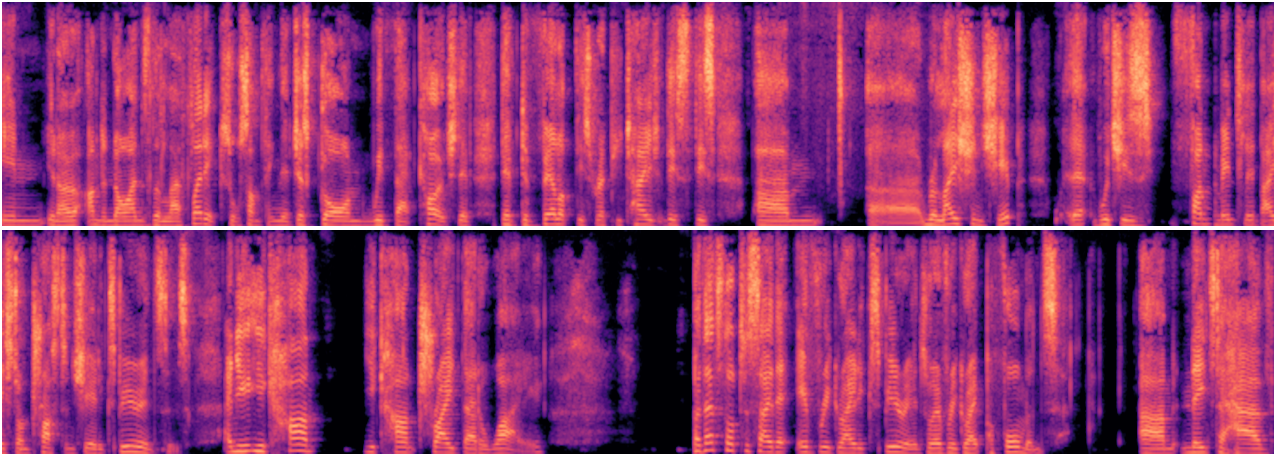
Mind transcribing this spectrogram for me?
in you know under nines little athletics or something they've just gone with that coach they've they've developed this reputation this this um, uh, relationship, which is fundamentally based on trust and shared experiences, and you you can't you can't trade that away. But that's not to say that every great experience or every great performance um, needs to have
